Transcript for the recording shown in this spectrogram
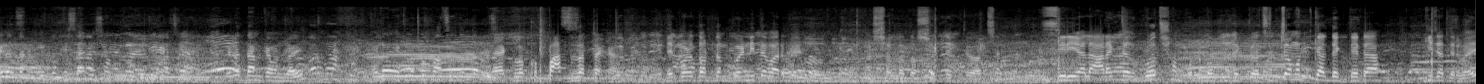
এটার দাম এখানে সকলে রেডি আছে এটার দাম কেমন ভাই? এটা এক লক্ষ পাঁচ হাজার টাকা। এক লক্ষ পাঁচ হাজার টাকা। এরপরে দরদাম করে নিতে পারবে। মার্শাল্লাহ দর্শক দেখতে পাচ্ছেন। সিরিয়ালে আরেকটা গ্রোথ সম্পন্ন বকনা দেখতে পাচ্ছেন। চমৎকার দেখতে। এটা কি জাতের ভাই?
